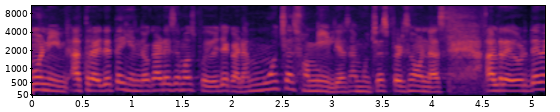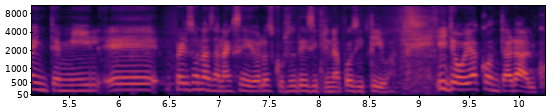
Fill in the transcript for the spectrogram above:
Moni, a través de Tejiendo Hogares hemos podido llegar a muchas familias, a muchas personas. Alrededor de 20 mil eh, personas han accedido a los cursos de disciplina positiva. Y yo voy a contar algo.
